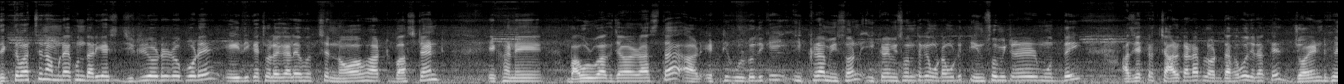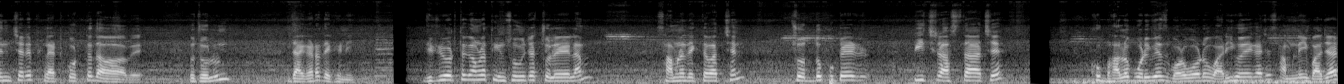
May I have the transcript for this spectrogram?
দেখতে পাচ্ছেন, আমরা এখন দাঁড়িয়ে আছি জিটি রোডের ওপরে। এই দিকে চলে গেলে হচ্ছে নওয়াহাট বাস স্ট্যান্ড, এখানে বাবুরবাগ যাওয়ার রাস্তা, আর এর ঠিক উল্টো দিকেই ইকরা মিশন। ইকরা মিশন থেকে মোটামুটি তিনশো মিটারের মধ্যেই আজকে একটা চার কাটা প্লট দেখাবো, যেটাকে জয়েন্ট ভেঞ্চারে ফ্ল্যাট করতে দেওয়া হবে। তো চলুন, জায়গাটা দেখে নিই। জিটি রোড থেকে আমরা তিনশো মিটার চলে এলাম। সামনে দেখতে পাচ্ছেন, চোদ্দ ফুটের পিচ রাস্তা আছে। খুব ভালো পরিবেশ, বড় বড় বাড়ি হয়ে গেছে সামনেই বাজার।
